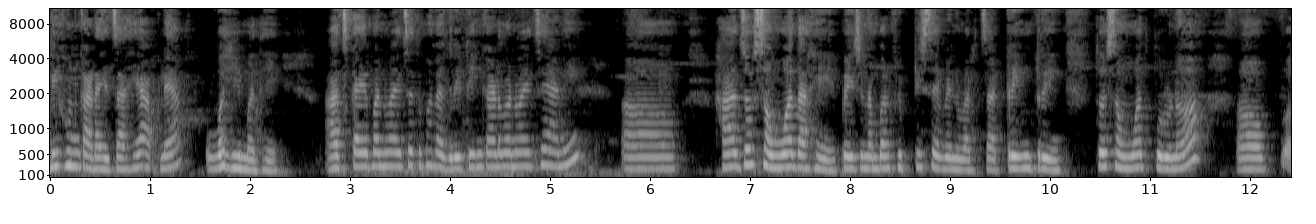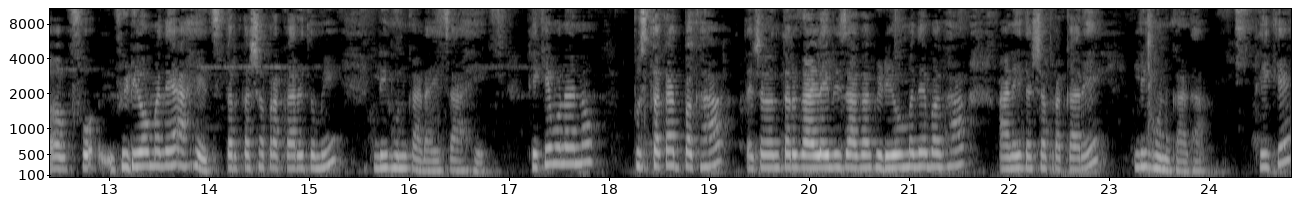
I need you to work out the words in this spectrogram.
लिहून काढायचं आहे आपल्या वहीमध्ये. आज काय बनवायचं तुम्हाला? ग्रीटिंग कार्ड बनवायचं आहे आणि हा जो संवाद आहे पेज नंबर फिफ्टी सेवनवरचा ट्रिंग ट्रिंग तो संवाद पूर्ण व्हिडिओमध्ये आहेच. तर तशा प्रकारे तुम्ही लिहून काढायचा आहे. ठीक आहे मुलांनो? पुस्तकात बघा त्याच्यानंतर गाळलेली जागा व्हिडिओमध्ये बघा आणि तशा प्रकारे लिहून काढा. ठीक आहे?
